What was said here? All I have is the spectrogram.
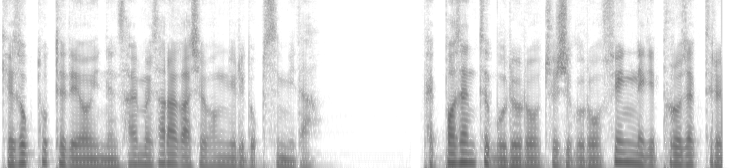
계속 토태되어 있는 삶을 살아가실 확률이 높습니다. 100% 무료로 주식으로 수익 내기 프로젝트를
